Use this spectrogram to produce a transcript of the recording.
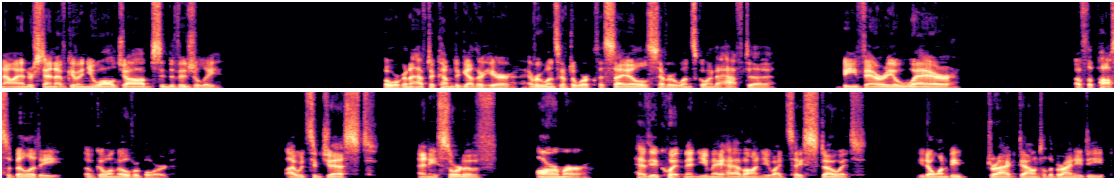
Now I understand I've given you all jobs individually, but we're going to have to come together here. Everyone's going to have to work the sails. Everyone's going to have to be very aware of the possibility of going overboard. I would suggest any sort of armor, heavy equipment you may have on you, I'd say stow it. You don't want to be dragged down to the briny deep.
